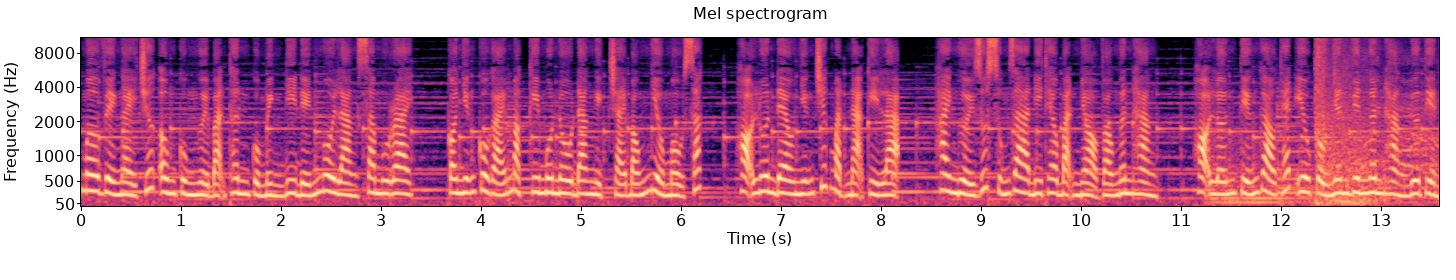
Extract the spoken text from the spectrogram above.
mơ về ngày trước ông cùng người bạn thân của mình đi đến ngôi làng samurai. Có những cô gái mặc kimono đang nghịch trái bóng nhiều màu sắc, họ luôn đeo những chiếc mặt nạ kỳ lạ. Hai người rút súng ra đi theo bạn nhỏ vào ngân hàng. Họ lớn tiếng gào thét yêu cầu nhân viên ngân hàng đưa tiền.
